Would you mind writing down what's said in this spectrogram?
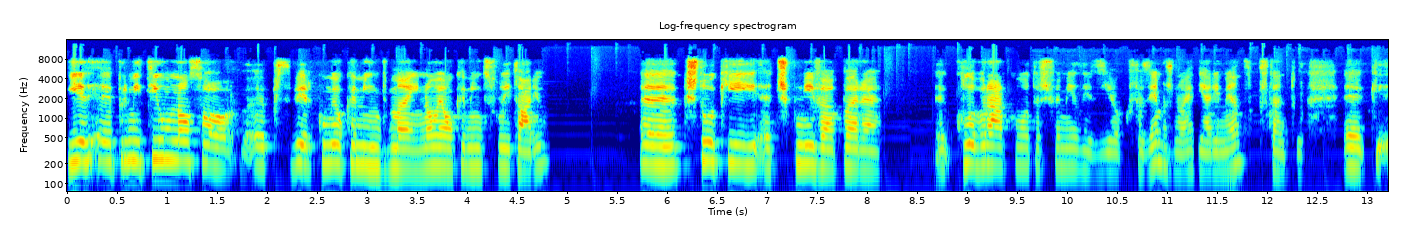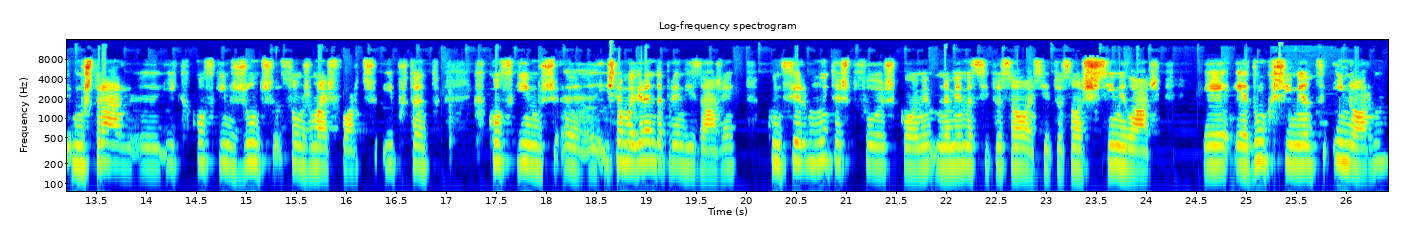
e uh, permitiu-me não só uh, perceber que o meu caminho de mãe não é um caminho solitário, uh, que estou aqui disponível para colaborar com outras famílias e é o que fazemos, não é? Diariamente, portanto, que, mostrar e que conseguimos juntos, somos mais fortes e, portanto, que conseguimos, isto é uma grande aprendizagem, conhecer muitas pessoas com na mesma situação, em situações similares, é, é de um crescimento enorme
